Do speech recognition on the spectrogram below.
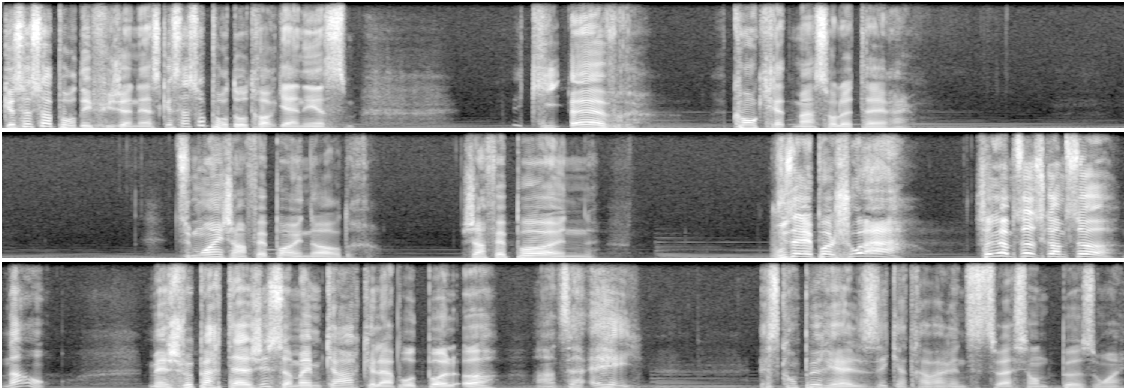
que ce soit pour Défi Jeunesse, que ce soit pour d'autres organismes qui œuvrent concrètement sur le terrain. Du moins, j'en fais pas un ordre. J'en fais pas une. Vous n'avez pas le choix. C'est comme ça, c'est comme ça. Non. Mais je veux partager ce même cœur que l'apôtre Paul a en disant Hey, est-ce qu'on peut réaliser qu'à travers une situation de besoin,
